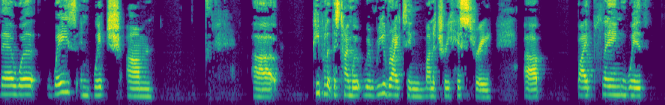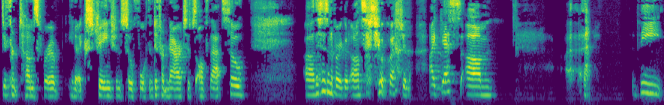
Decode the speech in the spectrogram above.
there were ways in which um, uh, people at this time were, were rewriting monetary history uh, by playing with different terms for you know exchange and so forth and different narratives of that. So uh, this isn't a very good answer to your question. I guess um, the,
